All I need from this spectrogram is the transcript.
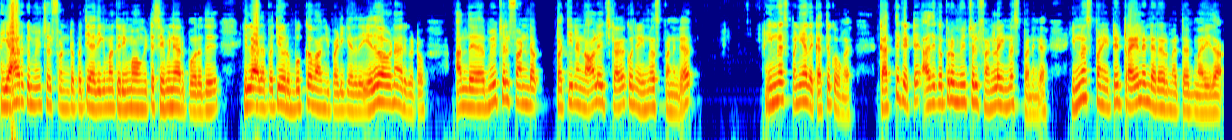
யாருக்கு மியூச்சுவல் ஃபண்டை பற்றி அதிகமாக தெரியுமோ? அவங்ககிட்ட செமினார் போகிறது இல்லை அதை பற்றி ஒரு புக்கை வாங்கி படிக்கிறது எதுவாக வேணா இருக்கட்டும். அந்த மியூச்சுவல் ஃபண்டை பற்றின நாலேஜ்க்காக கொஞ்சம் இன்வெஸ்ட் பண்ணுங்கள் இன்வெஸ்ட் பண்ணி அதை கற்றுக்கோங்க கற்றுக்கிட்டு அதுக்கப்புறம் மியூச்சுவல் ஃபண்டில் இன்வெஸ்ட் பண்ணுங்கள் இன்வெஸ்ட் பண்ணிவிட்டு ட்ரையல் அண்ட் எரர் மெத்தட் மாதிரி தான்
